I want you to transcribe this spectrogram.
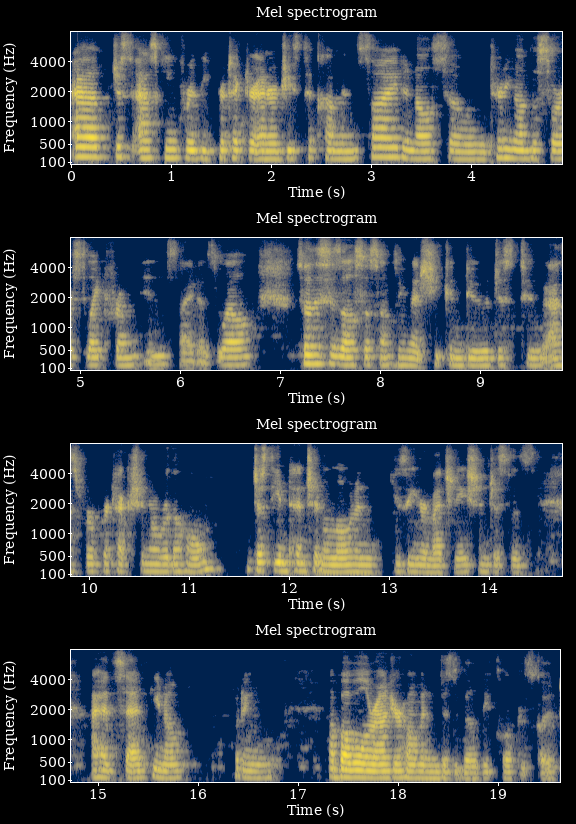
Uh, just asking for the protector energies to come inside and also turning on the source light from inside as well. So, this is also something that she can do just to ask for protection over the home just the intention alone and using your imagination, just as I had said, you know, putting a bubble around your home and invisibility cloak is good.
